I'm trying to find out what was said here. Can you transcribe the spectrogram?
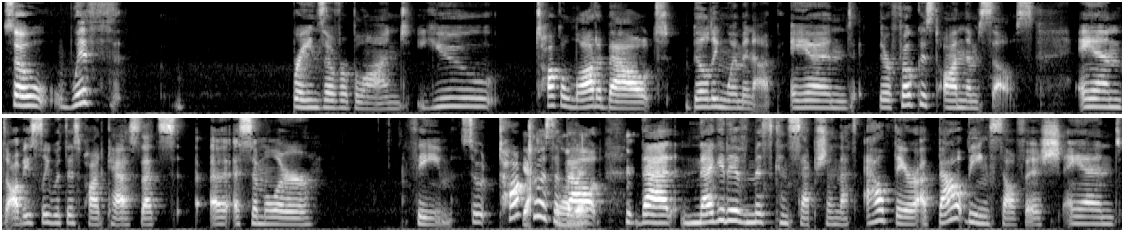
So with Brains Over Blonde, you talk a lot about building women up and they're focused on themselves. And obviously with this podcast that's a, a similar theme. So talk Yeah, to us about that negative misconception that's out there about being selfish and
